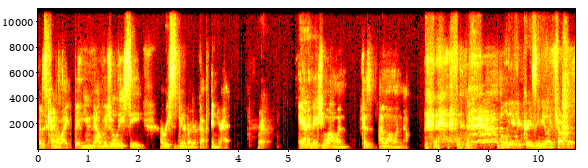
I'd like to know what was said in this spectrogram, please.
but it's kind of like, but you now visually see a Reese's peanut butter cup in your head. Right. And yeah. it makes you want one because I want one now. Only if you're crazy and you like chocolate.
